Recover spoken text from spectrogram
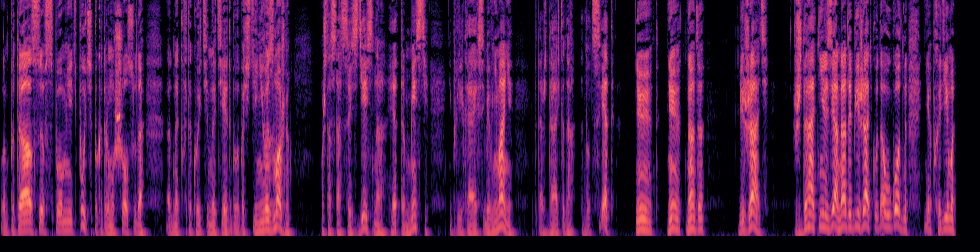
Он пытался вспомнить путь, по которому шел сюда, однако в такой темноте это было почти невозможно. Может, остаться здесь, на этом месте, не привлекая к себе внимания, и подождать, когда дадут свет? Нет, нет, надо бежать. Ждать нельзя, надо бежать куда угодно. Необходимо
